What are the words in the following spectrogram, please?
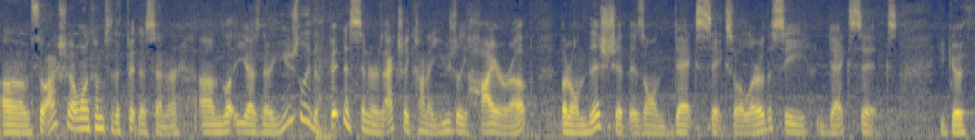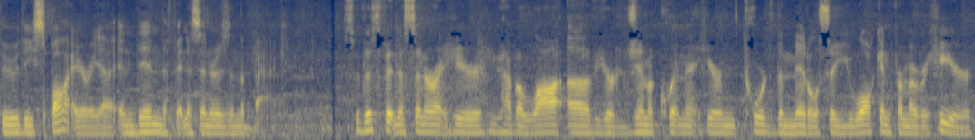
Um, so actually, I want to come to the fitness center. Um, let you guys know, usually the fitness center is actually kind of usually higher up, but on this ship is on deck six. So of the Sea, deck six. You go through the spa area, and then the fitness center is in the back. So this fitness center right here, you have a lot of your gym equipment here towards the middle. So you walk in from over here,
